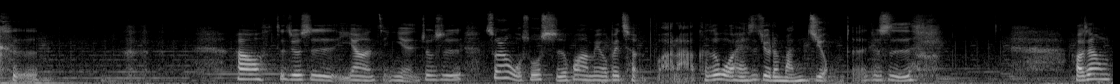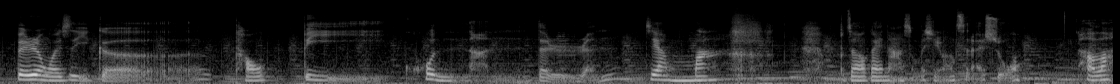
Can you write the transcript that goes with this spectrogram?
科。好，这就是一样的经验，就是虽然我说实话没有被惩罚啦，可是我还是觉得蛮囧的，就是好像被认为是一个逃避困难的人，这样吗？不知道该拿什么形容词来说。好了，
